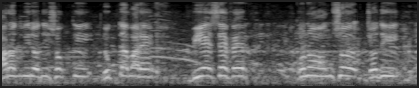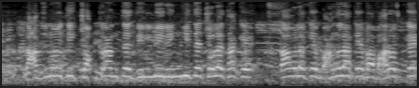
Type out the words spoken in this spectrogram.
ভারত বিরোধী শক্তি ঢুকতে পারে। বিএসএফ এর কোনো অংশ যদি রাজনৈতিক চক্রান্তে দিল্লির ইঙ্গিতে চলে থাকে তাহলে কে বাংলাকে বা ভারতকে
